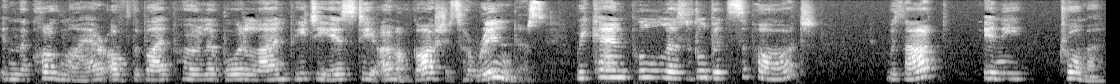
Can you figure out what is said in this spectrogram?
in the quagmire of the bipolar, borderline, PTSD, oh my gosh, it's horrendous. We can pull those little bits apart without any trauma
